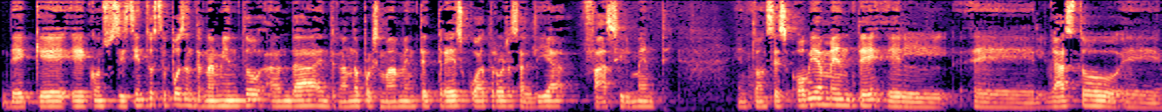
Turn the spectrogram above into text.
de que eh, con sus distintos tipos de entrenamiento anda entrenando aproximadamente 3, 4 horas al día fácilmente. Entonces, obviamente, el, eh, gasto eh,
